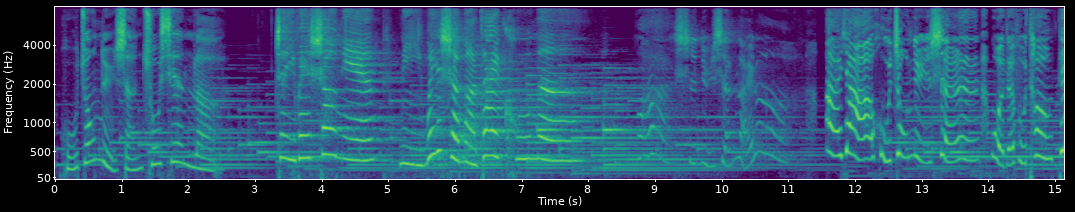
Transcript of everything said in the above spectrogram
湖中女神出现了。这一位少年，你为什么在哭呢？哇，是女神来了！哎呀，湖中女神，我的斧头掉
